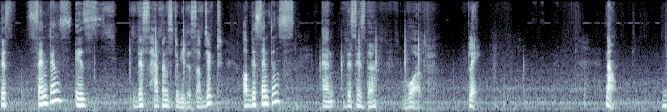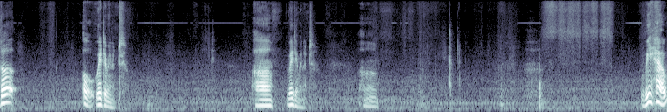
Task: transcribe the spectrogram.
This sentence is this happens to be the subject of this sentence and this is the verb play. Now, the oh wait a minute, uh, wait a minute. Uh, we have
